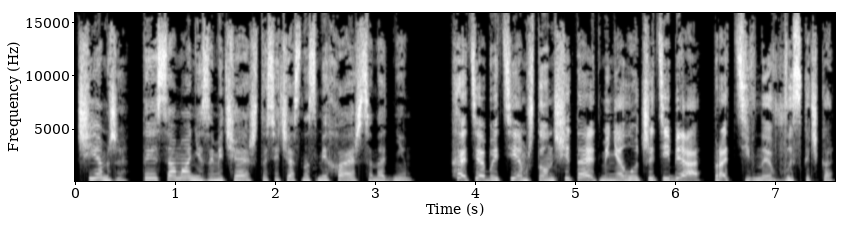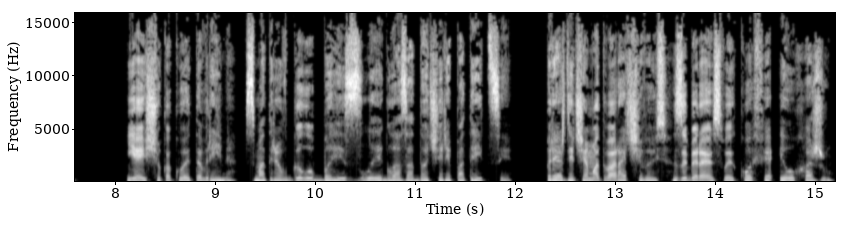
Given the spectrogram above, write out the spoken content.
Чем же? Ты и сама не замечаешь, что сейчас насмехаешься над ним. Хотя бы тем, что он считает меня лучше тебя, противная выскочка. Я еще какое-то время смотрю в голубые злые глаза дочери Патриции, Прежде чем отворачиваюсь, забираю свой кофе и ухожу,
